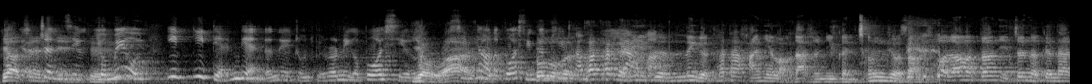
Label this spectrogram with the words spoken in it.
比较比较镇静，有没有一一点点的那种，比如说那个波形，有啊，心跳的波形跟平常不一样吗？肯定那个他他喊你老大时，你肯撑就上去，然后当你真的跟他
